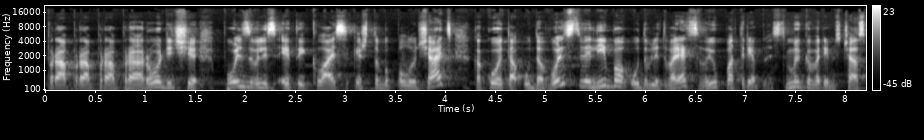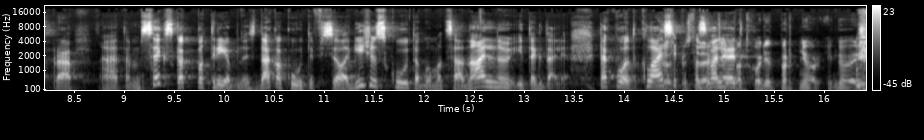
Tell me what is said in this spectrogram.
пра-пра-пра-пра-родичи пользовались этой классикой, чтобы получать какое-то удовольствие, либо удовлетворять свою потребность. Мы говорим сейчас про а, там, секс как потребность, да, какую-то физиологическую, там, эмоциональную и так далее. Так вот, классика позволяет... подходит партнер и говорит,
